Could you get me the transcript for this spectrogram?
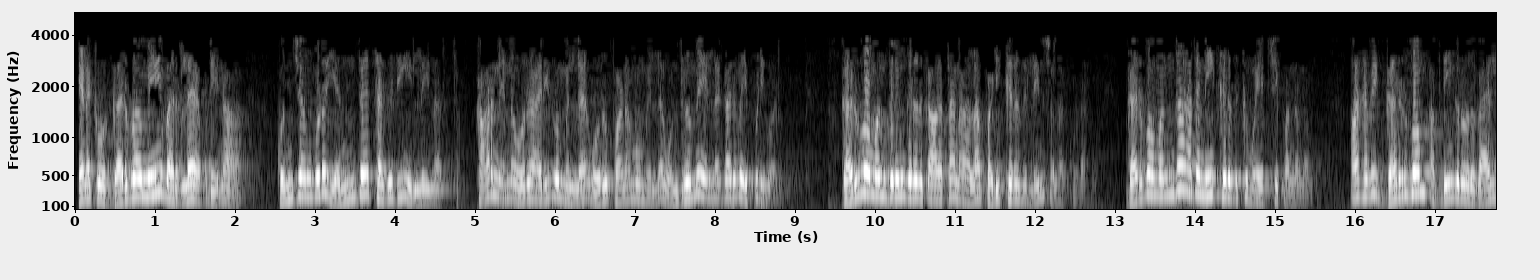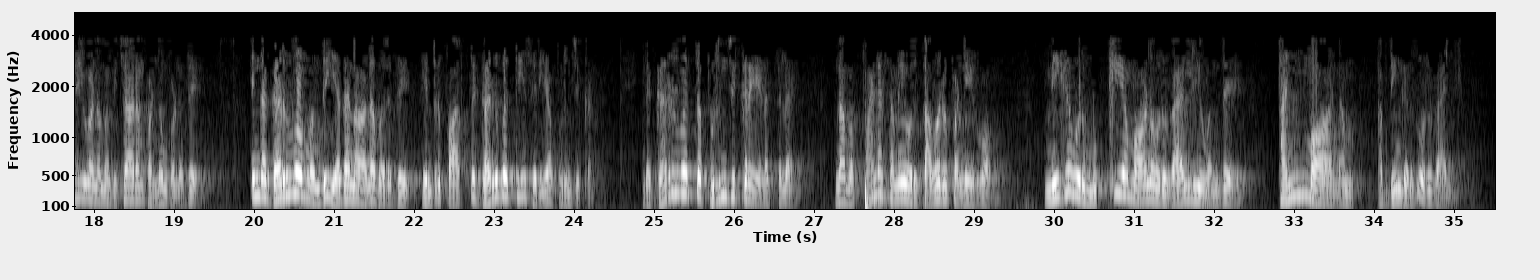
எனக்கு ஒரு கர்வமே வரல அப்படின்னா கொஞ்சம் கூட எந்த தகுதியும் இல்லைன்னு அர்த்தம். காரணம் என்ன? ஒரு அறிவும் இல்லை ஒரு பணமும் இல்லை ஒன்றுமே இல்லை. கர்வம் எப்படி வரும். கர்வம் வந்துருங்கிறதுக்காகத்தான் நான் எல்லாம் படிக்கிறது இல்லைன்னு சொல்லக்கூடாது. கர்வம் வந்தா அதை நீக்கிறதுக்கு முயற்சி பண்ணணும். ஆகவே கர்வம் அப்படிங்கிற ஒரு வேல்யூவை நம்ம விசாரம் பண்ணும் பொழுது இந்த கர்வம் வந்து எதனால வருது என்று பார்த்து கர்வத்தையும் சரியா புரிஞ்சுக்கணும். இந்த கர்வத்தை புரிஞ்சுக்கிற இடத்துல நாம பல சமயம் ஒரு தவறு பண்ணிடுவோம் மிக ஒரு முக்கியமான ஒரு வேல்யூ வந்து தன்மானம். அப்படிங்கிறது ஒரு வேல்யூ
